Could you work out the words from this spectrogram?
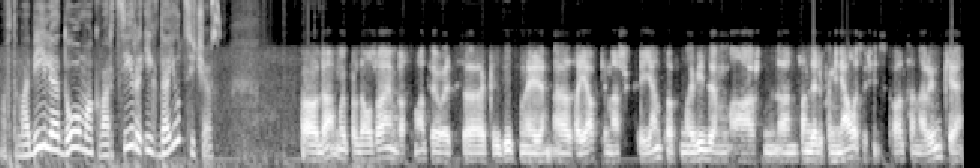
автомобиля, дома, квартиры? Их дают сейчас? А, да, мы продолжаем рассматривать э, кредитные э, заявки наших клиентов. Мы видим, а, что на самом деле поменялась очень ситуация на рынке.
